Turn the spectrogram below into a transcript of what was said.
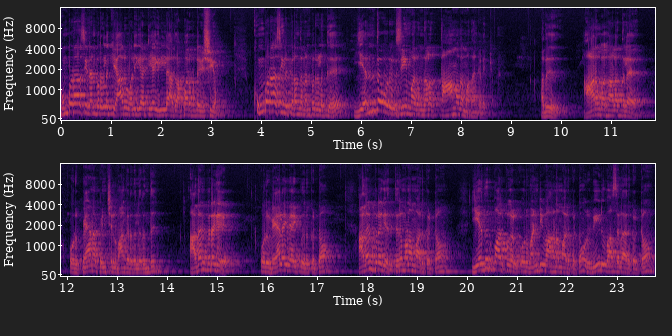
கும்பராசி நண்பர்களுக்கு யாரும் வழிகாட்டியாக இல்லை அது அப்பாற்பட்ட விஷயம். கும்பராசியில் பிறந்த நண்பர்களுக்கு எந்த ஒரு விஷயமா இருந்தாலும் தாமதமாக தான் கிடைக்கும். அது ஆரம்ப காலத்தில் ஒரு பேனா பென்சில் வாங்கிறதுலேருந்து அதன் பிறகு ஒரு வேலை வாய்ப்பு இருக்கட்டும் அதன் பிறகு திருமணமாக இருக்கட்டும் எதிர்பார்ப்புகள் ஒரு வண்டி வாகனமாக இருக்கட்டும் ஒரு வீடு வாசலாக இருக்கட்டும்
